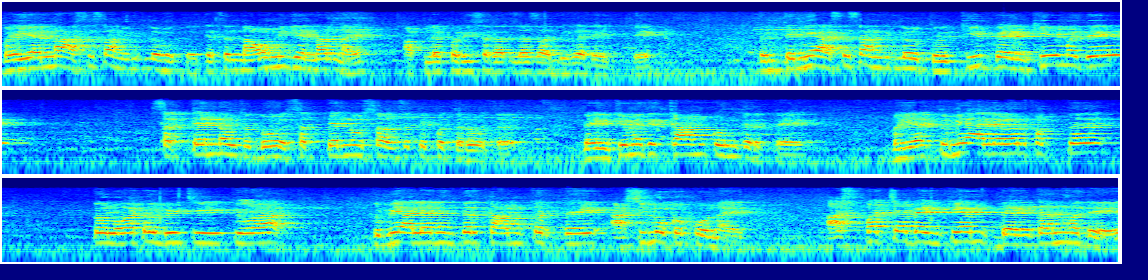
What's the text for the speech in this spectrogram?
भैयांना असं सांगितलं होतं त्याचं नाव मी घेणार नाही आपल्या परिसरातलाच अधिकारी आहेत ते. पण त्यांनी असं सांगितलं होतं की बँकेमध्ये सत्त्याण्णवचं दो सत्त्याण्णव सालचं ते पत्र होतं. बँकेमध्ये काम कोण करतंय? भैया तुम्ही आल्यावर फक्त टोलवाटोलवीची किंवा तुम्ही आल्यानंतर काम करते अशी लोक कोण आहेत? आसपासच्या बँके बँकांमध्ये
